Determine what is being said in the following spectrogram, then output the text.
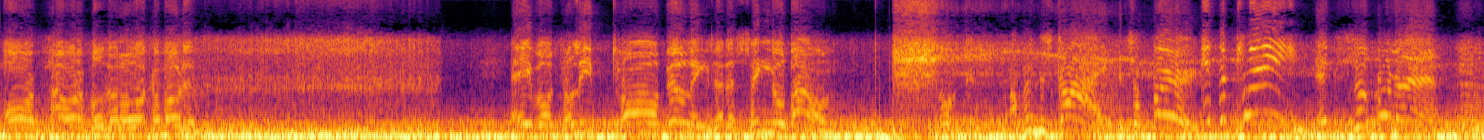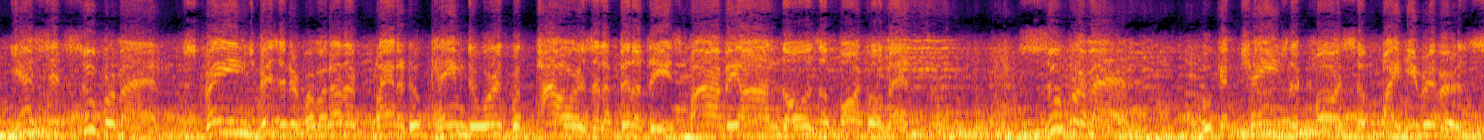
more powerful than a locomotive, able to leap tall buildings at a single bound. Look, up in the sky, it's a bird. It's a plane! It's Superman! Yes, it's Superman, strange visitor from another planet who came to Earth with powers and abilities far beyond those of mortal men. Superman, who can change the course of mighty rivers,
